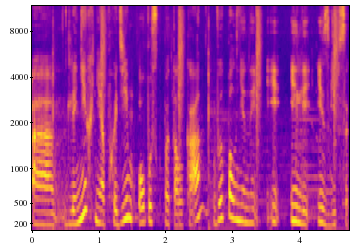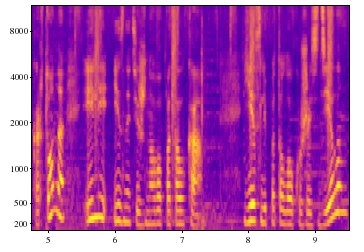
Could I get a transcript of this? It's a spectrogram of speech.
а для них необходим опуск потолка, выполненный или из гипсокартона, или из натяжного потолка. Если потолок уже сделан,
